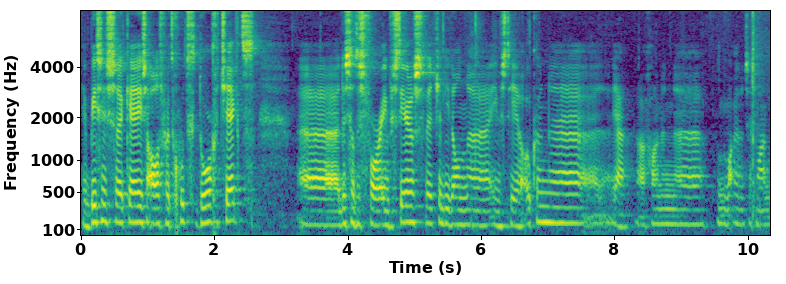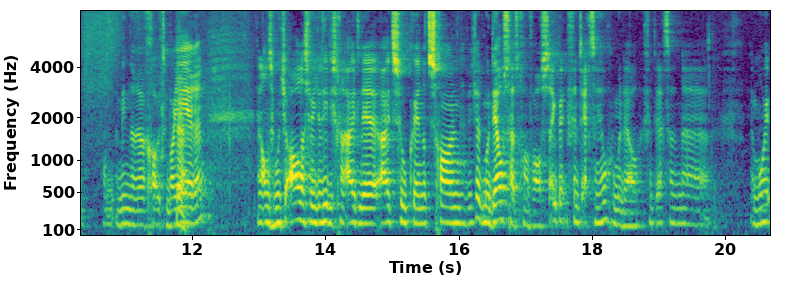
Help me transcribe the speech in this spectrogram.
een business case, alles wordt goed doorgecheckt. dus dat is voor investeerders, weet je, die dan investeren, ook een, ja, gewoon een, zeg maar een mindere grote barrière. Ja. En anders moet je alles weer juridisch gaan uitzoeken. En dat is gewoon, weet je, het model staat gewoon vast. Ik, ben, ik vind het echt een heel goed model. Ik vind het echt een een, mooi,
